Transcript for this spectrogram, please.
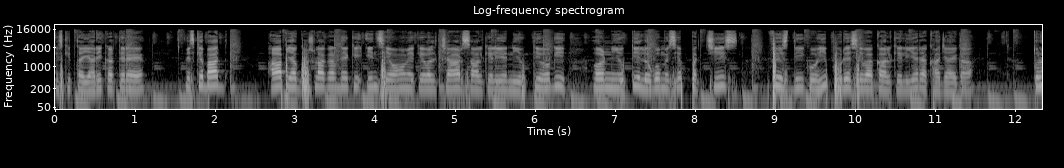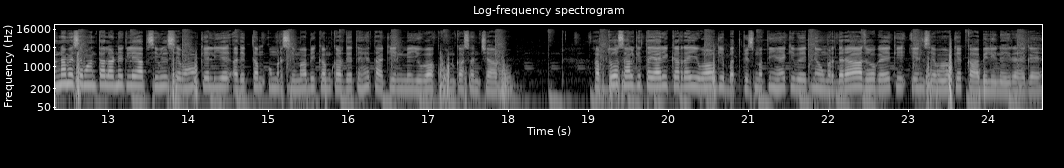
इसकी तैयारी करते रहे। इसके बाद आप यह घोषणा कर दें कि इन सेवाओं में केवल चार साल के लिए नियुक्ति होगी और नियुक्ति लोगों में से 25 फ़ीसदी को ही पूरे सेवा काल के लिए रखा जाएगा। तुलना में समानता लाने के लिए आप सिविल सेवाओं के लिए अधिकतम उम्र सीमा भी कम कर देते हैं ताकि इनमें युवा खून का संचार हो। अब दो साल की तैयारी कर रहे युवाओं की बदकिस्मती है कि वे इतने उम्रदराज हो गए कि इन सेवाओं के काबिल ही नहीं रह गए।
